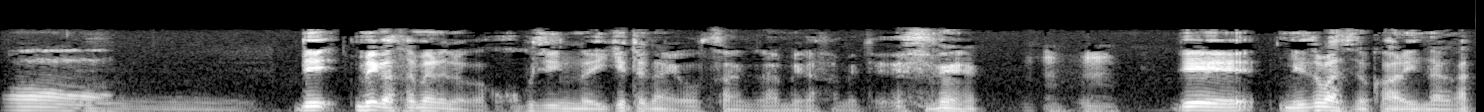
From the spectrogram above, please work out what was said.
おー。うんで、目が覚めるのが黒人のイケてないおっさんが目が覚めてですね。うん、うん。で、目覚ましの代わりに流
